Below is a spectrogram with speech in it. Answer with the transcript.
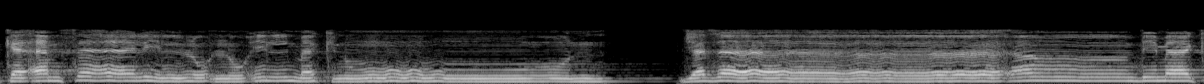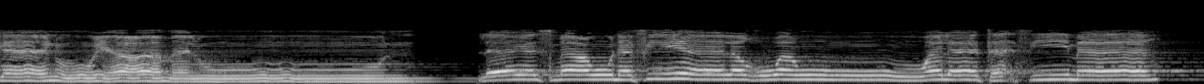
كأمثال اللؤلؤ المكنون. جزاء بما كانوا يعملون. لا يسمعون فيها لغوا ولا تأثيما.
